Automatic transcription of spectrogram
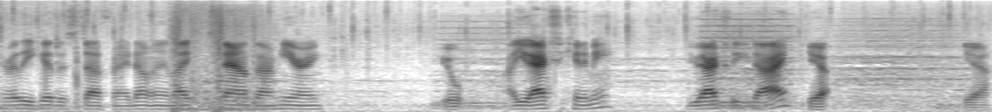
I really hear this stuff, and I don't really like the sounds I'm hearing. You Are you actually kidding me? You actually died? yeah. Yeah.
